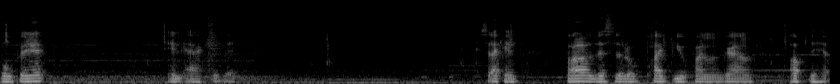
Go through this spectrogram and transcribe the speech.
Open it and activate. Second, follow this little pipe you find on the ground up the hill.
